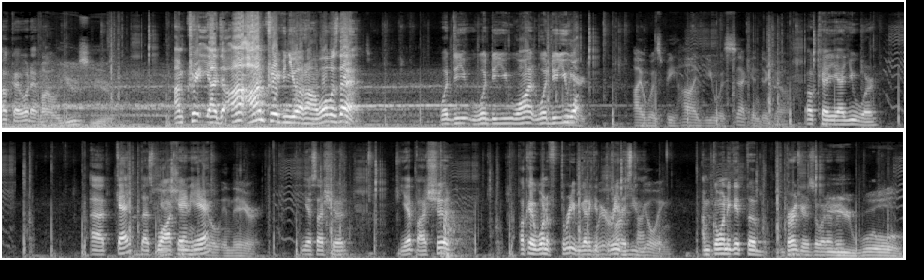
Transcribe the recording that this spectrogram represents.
Okay, whatever. I'll use you. I'm cre- yeah, the- I- I'm creeping you out, huh? What was that? What do you what do you want? What do you want? I was behind you a second ago. Okay, yeah, you were. Okay, let's You walk in here. Go in there. Yes, I should. Yep, I should. Okay, one of three. We gotta get Where three are this you time. going? I'm going to get the burgers or whatever. He will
